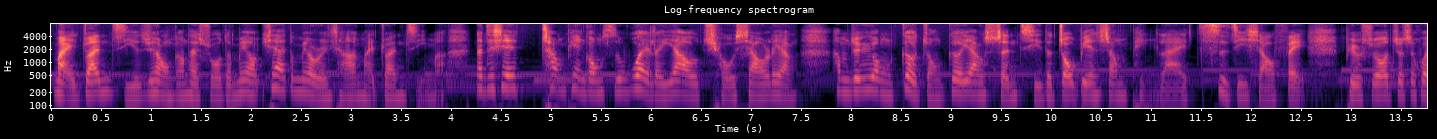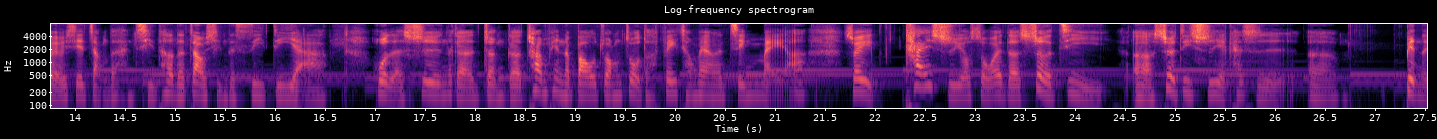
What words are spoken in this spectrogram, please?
买专辑，就像我刚才说的，没有，现在都没有人想要买专辑嘛。那这些唱片公司为了要求销量，他们就用各种各样神奇的周边商品来刺激消费。比如说，就是会有一些长得很奇特的造型的 CD 啊，或者是那个整个唱片的包装做的非常非常的精美啊。所以开始有所谓的设计，呃，设计师也开始呃。变得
